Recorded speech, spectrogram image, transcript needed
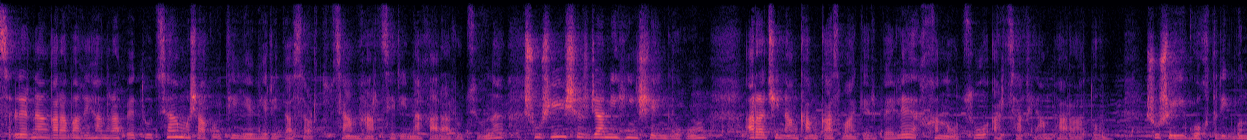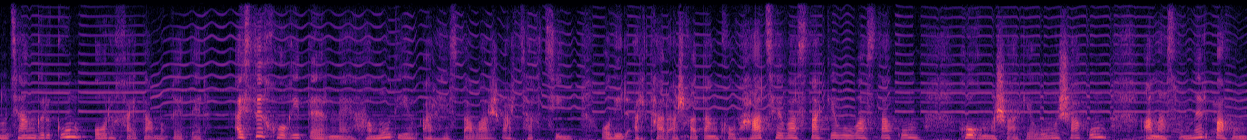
Օրերս Լեռնան Ղարաբաղի Հանրապետության մշակույթի եւ երիտասարդության հարցերի նախարարությունը Շուշիի շրջանի Հինշեն գյուղում առաջին անգամ կազմակերպել է խնոցու Արցախյան փառատոն։ Շուշիի գողտրիկ բնության գրկում օրը խայտամղետ էր։ Այստեղ հողի տերն է հմուտ եւ արհեստավարժ Արցախցին, ով իր արդար աշխատանքով հաց է վաստակելու վաստակում, հող մշակելու մշակում, անասուններ պահում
